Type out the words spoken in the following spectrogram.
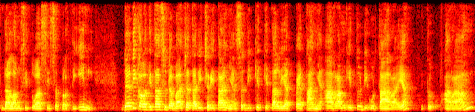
Dalam situasi seperti ini, jadi kalau kita sudah baca tadi ceritanya, sedikit kita lihat petanya. Aram itu di utara ya. Itu Aram.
